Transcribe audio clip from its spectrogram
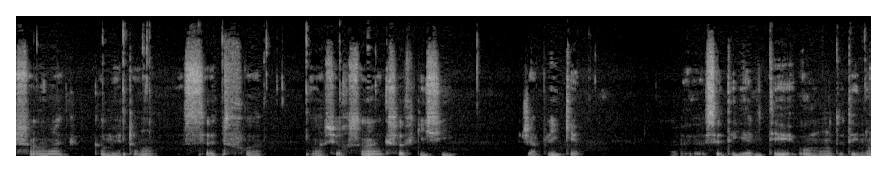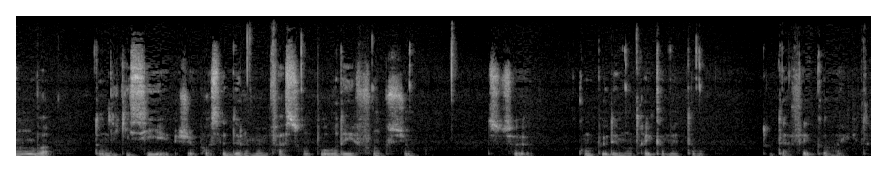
5 comme étant 7 fois 1 sur 5, sauf qu'ici j'applique cette égalité au monde des nombres, tandis qu'ici je procède de la même façon pour des fonctions, ce qu'on peut démontrer comme étant tout à fait correct.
